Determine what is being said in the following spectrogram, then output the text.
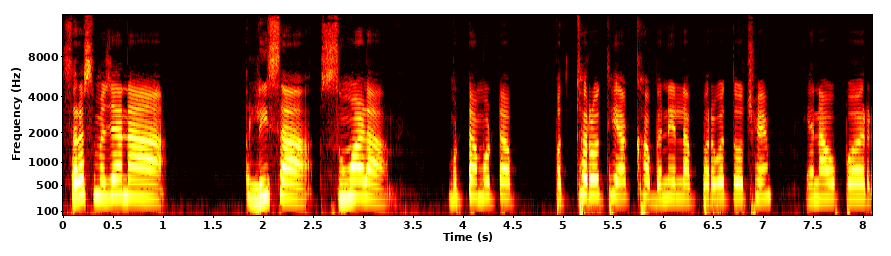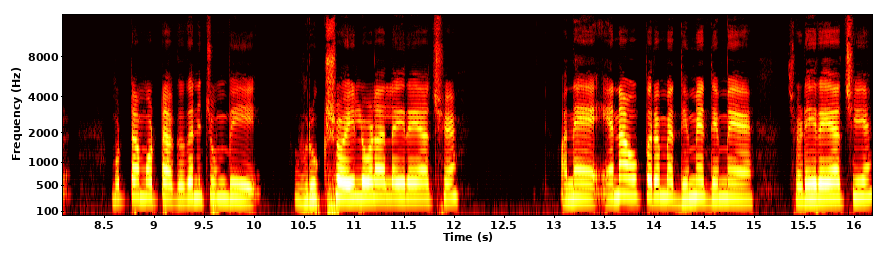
સરસ મજાના લીસા સુંવાળા મોટા મોટા પથ્થરોથી આખા બનેલા પર્વતો છે. એના ઉપર મોટા મોટા ગગનચુંબી વૃક્ષો ઈલોળા લઈ રહ્યા છે. અને એના ઉપર અમે ધીમે ધીમે ચડી રહ્યા છીએ.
